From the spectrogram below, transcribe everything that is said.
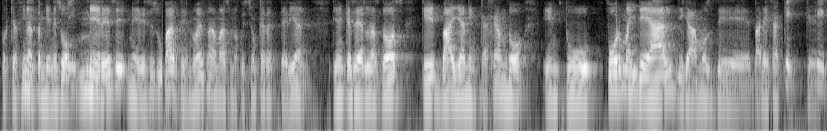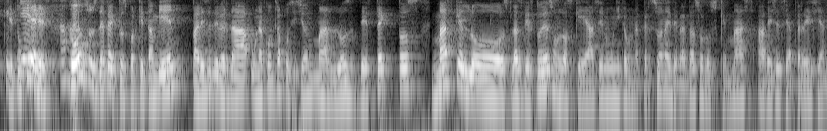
porque al final también eso Sí, sí. merece, merece su parte, no es nada más una cuestión caracterial. Tienen que ser las dos que vayan encajando en tu forma ideal, digamos, de pareja Que- que, que- que tú quieres. quieres, con sus defectos, porque también parece de verdad una contraposición más los defectos, más que los, las virtudes, son los que hacen única a una persona y de verdad son los que más a veces se aprecian.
